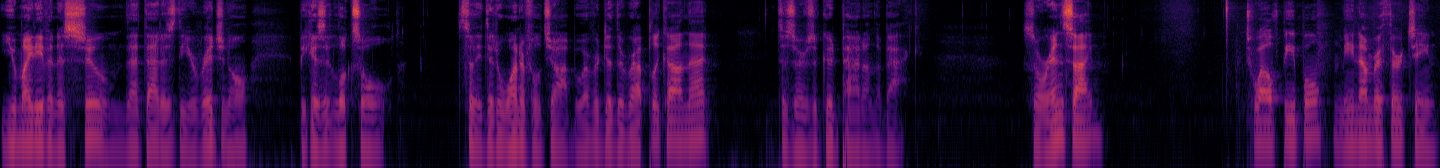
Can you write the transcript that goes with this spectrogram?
You might even assume that that is the original because it looks old. So they did a wonderful job. Whoever did the replica on that deserves a good pat on the back. So we're inside. 12 people, me number 13.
